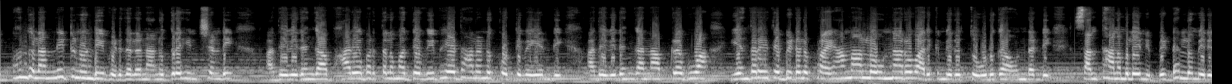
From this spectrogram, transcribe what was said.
ఇబ్బందులన్నిటి నుండి విడుదలను అనుగ్రహించండి. అదే విధంగా భార్యాభర్తల మధ్య విభేదాలను కొట్టివేయండి. అదే విధంగా నా ప్రభువ ఎందరైతే బిడ్డలు ప్రయాణాల్లో ఉన్నారో వారికి మీరు తోడుగా ఉండండి. సంతానము లేని బిడ్డల్లో మీరు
